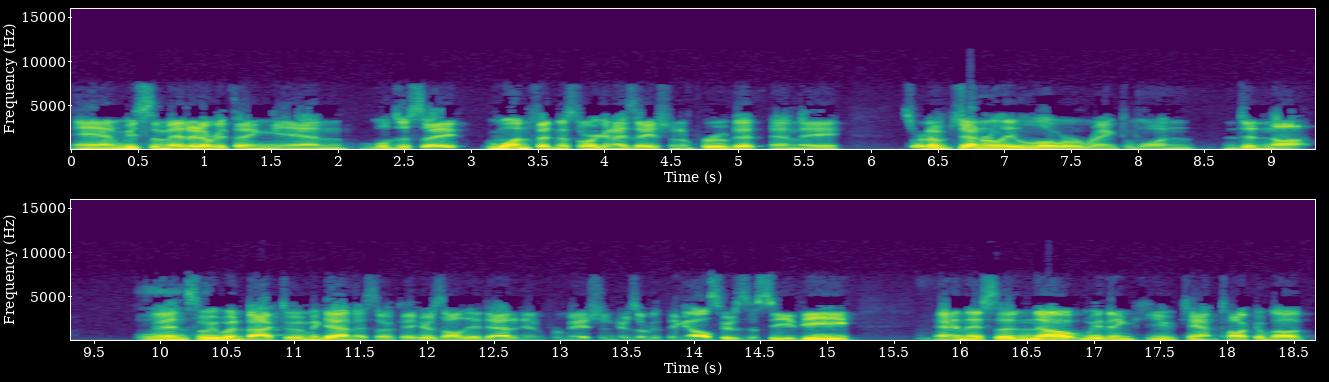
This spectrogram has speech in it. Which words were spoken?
and we submitted everything, and we'll just say one fitness organization approved it, and a sort of generally lower ranked one did not. And so we went back to him again. I said, okay, here's all the added information. Here's everything else. Here's the CV. And they said, no, we think you can't talk about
